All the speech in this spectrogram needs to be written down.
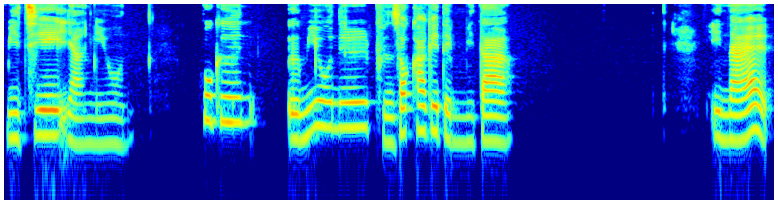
미지의 양이온 혹은 음이온을 분석하게 됩니다. 이날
